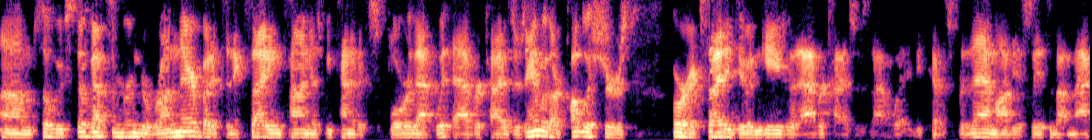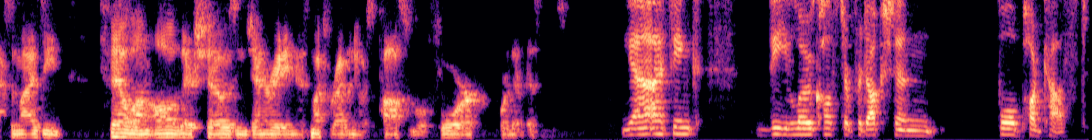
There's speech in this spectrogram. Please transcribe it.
Um, so we've still got some room to run there, but it's an exciting time as we kind of explore that with advertisers and with our publishers who are excited to engage with advertisers that way because for them, obviously, it's about maximizing fill on all of their shows and generating as much revenue as possible for for their business. Yeah, I think the low cost of production for podcast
